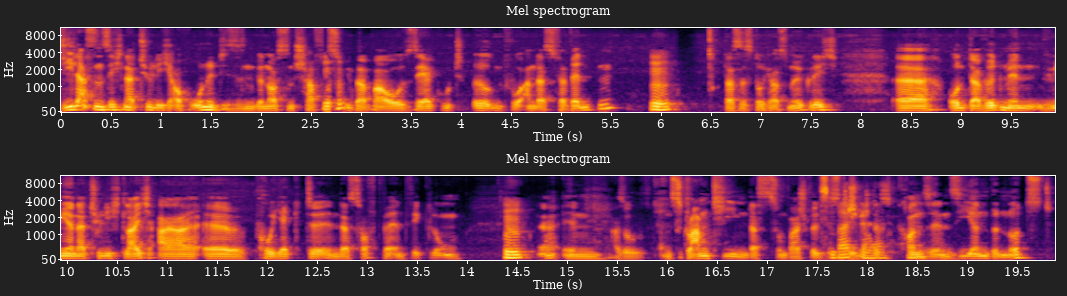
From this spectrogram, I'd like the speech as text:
die lassen sich natürlich auch ohne diesen Genossenschaftsüberbau mhm. sehr gut irgendwo anders verwenden. Mhm. Das ist durchaus möglich. Äh, und da würden mir, mir natürlich gleich äh, Projekte in der Softwareentwicklung mhm. ne, in, also ein Scrum-Team, das zum Beispiel zum systemisches Beispiel, ja. Konsensieren benutzt,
